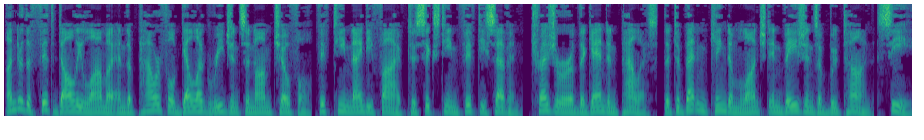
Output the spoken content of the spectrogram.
Under the fifth Dalai Lama and the powerful Gelug regent Sonam Chöphel (1595–1657), treasurer of the Ganden Palace, the Tibetan kingdom launched invasions of Bhutan c.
